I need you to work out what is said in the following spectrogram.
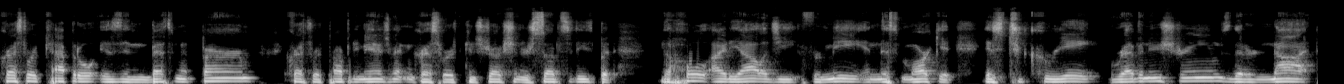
Crestworth Capital is an investment firm. Crestworth Property Management and Crestworth Construction are subsidies, but the whole ideology for me in this market is to create revenue streams that are not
